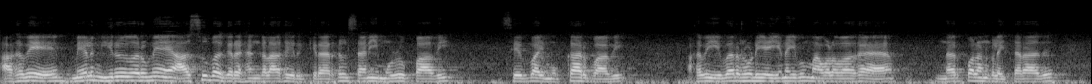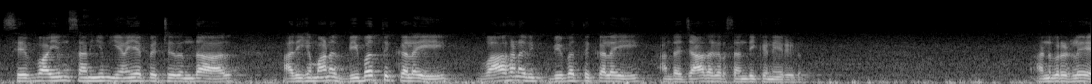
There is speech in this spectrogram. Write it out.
ஆகவே மேலும் இருவருமே அசுப கிரகங்களாக இருக்கிறார்கள். சனி முழு பாவி செவ்வாய் முக்கார் பாவி. ஆகவே இவர்களுடைய இணைவும் அவ்வளவாக நற்பலன்களை தராது. செவ்வாயும் சனியும் இணைய பெற்றிருந்தால் அதிகமான விபத்துக்களை வாகன விபத்துக்களை அந்த ஜாதகர் சந்திக்க நேரிடும். அன்பர்களே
